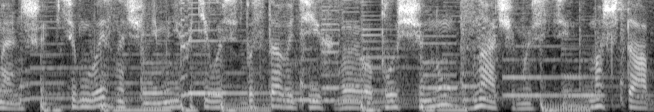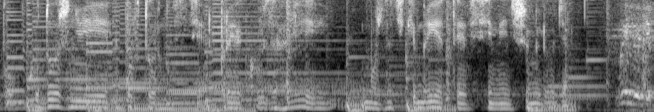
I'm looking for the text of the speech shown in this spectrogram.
менший. В цьому визначенні мені хотілося поставити їх в площину значимості, масштабу, художньої неповторності, про яку взагалі можна тільки мріяти всім іншим людям. Мы люди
